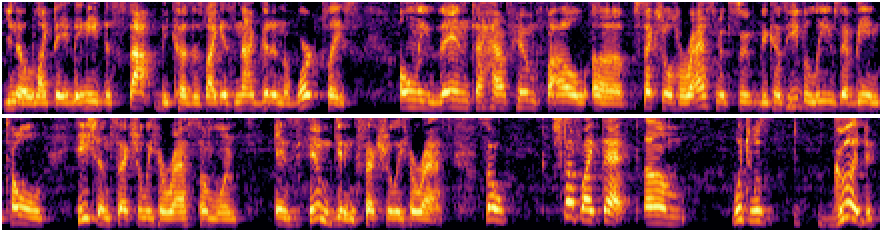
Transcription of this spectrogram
you know, like they, they need to stop because it's like it's not good in the workplace. Only then to have him file a sexual harassment suit because he believes that being told he shouldn't sexually harass someone is him getting sexually harassed. So stuff like that, um, which was good.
